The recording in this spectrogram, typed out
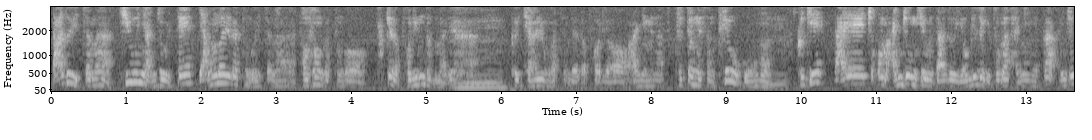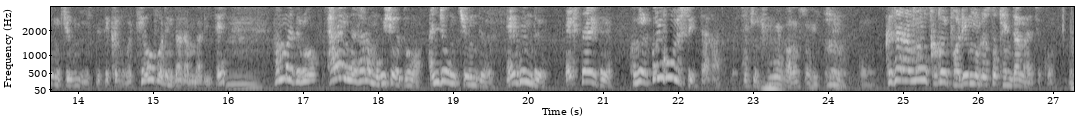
나도 있잖아. 기운이 안 좋을 때 양말 같은 거 있잖아. 버선 같은 거 밖에다 버린단 말이야. 음, 그 재활용 같은 데다 버려. 아니면 구덩이성 태우고. 음. 그게 나의 조금 안 좋은 기운 나도 여기저기 돌아다니니까 안 좋은 기운이 있을 때 그런 걸 태워버린다란 말이지 음. 한마디로 살아있는 사람 오셔도 안 좋은 기운들 애군들 액살들 그걸 끌고 올 수 있다라는 그렇죠. 충분히 가능성이 있지. 응. 어. 그 사람은 그걸 버림으로써 괜찮아지고 네.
